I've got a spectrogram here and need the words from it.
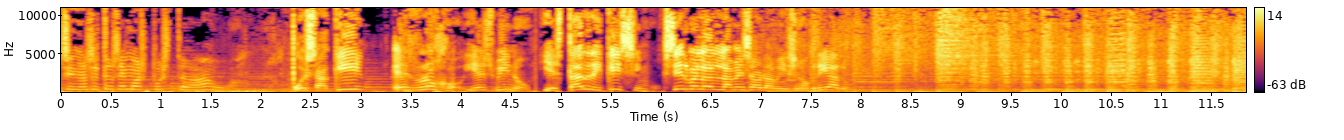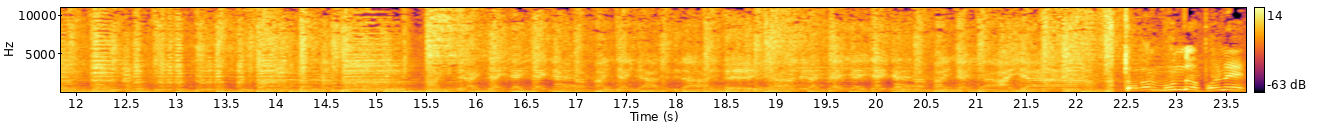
Si nosotros hemos puesto agua. Pues aquí es rojo y es vino. Y está riquísimo. Sírvelo en la mesa ahora mismo, criado. Pone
